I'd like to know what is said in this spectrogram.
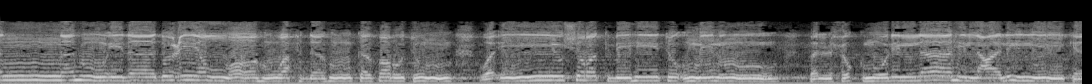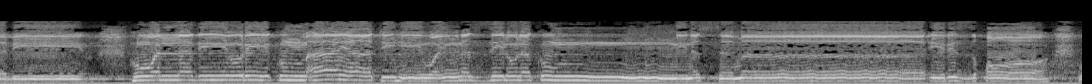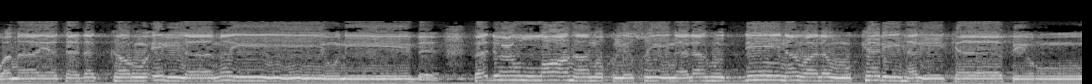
بأنه إذا دعي الله وحده كفرتم وإن يشرك به تؤمنوا فالحكم لله العلي الكبير. هو الذي يريكم آياته وينزل لكم من السماء رزقا وما يتذكر إلا من ينيب. فادعوا الله مخلصين له الدين ولو كره الكافرون.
